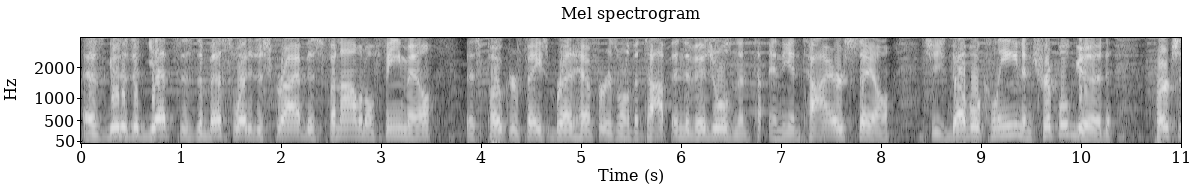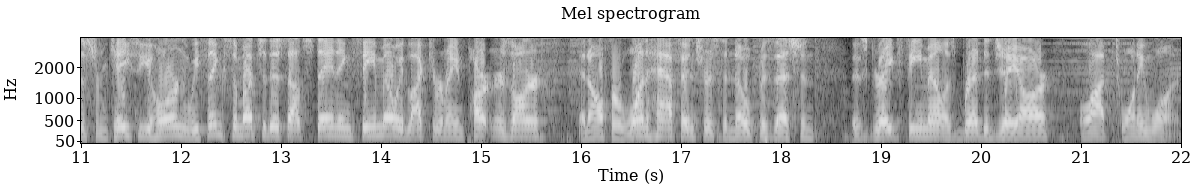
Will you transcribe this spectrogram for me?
As good as it gets is the best way to describe this phenomenal female. This poker face bred heifer is one of the top individuals in the, in the entire sale. She's double clean and triple good. Purchased from Casey Horn, we think so much of this outstanding female, we'd like to remain partners on her and offer one half interest and no possession. This great female is bred to JR, lot 21.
